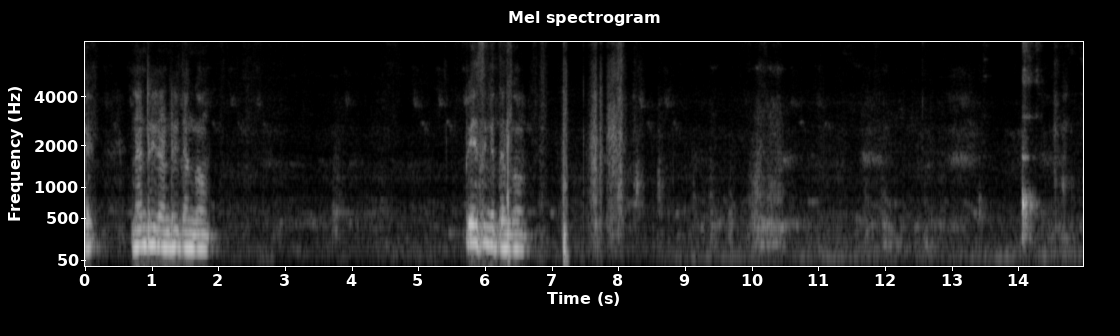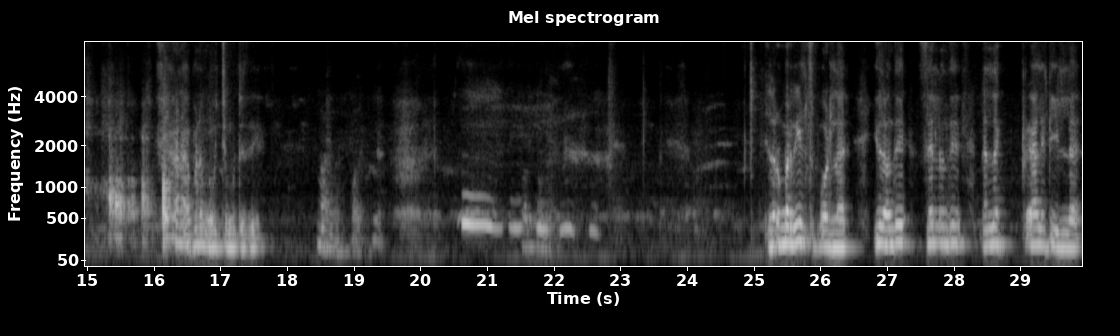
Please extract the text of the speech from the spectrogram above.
நன்றி நன்றி தங்கம். பேசுங்க தங்கம். ஃபேன் ஆஃப் மூச்சு முட்டுது. இதில் ரொம்ப ரீல்ஸ் போடல. இதில் வந்து செல் வந்து நல்லா குவாலிட்டி இல்லை.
